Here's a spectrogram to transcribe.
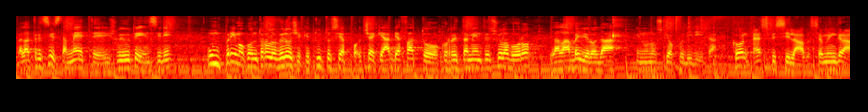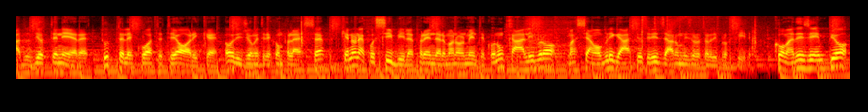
L'attrezzista mette i suoi utensili un primo controllo veloce che, sia, cioè che abbia fatto correttamente il suo lavoro, la lab glielo dà in uno schiocco di dita. Con SPC Lab siamo in grado di ottenere tutte le quote teoriche o di geometrie complesse che non è possibile prendere manualmente con un calibro, ma siamo obbligati a utilizzare un misuratore di profili, come ad esempio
